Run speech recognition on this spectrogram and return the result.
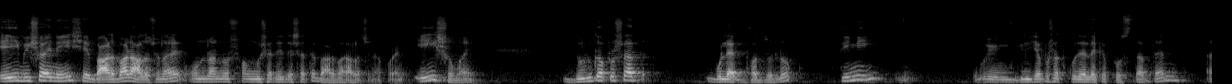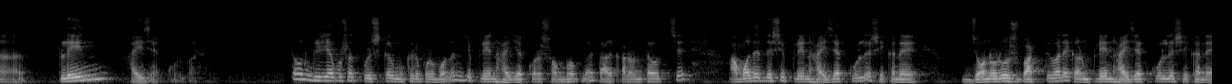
এই বিষয় নেই সে বারবার আলোচনায় অন্যান্য সঙ্গীসাথীদের সাথে বারবার আলোচনা করেন। এই সময় দুর্গাপ্রসাদ বলে এক ভদ্রলোক, তিনি গিরিজাপ্রসাদ কুরিয়ালাকে প্রস্তাব দেন প্লেন হাইজ্যাক করবার। তখন গিরিজাপ্রসাদ পরিষ্কার মুখের উপর বলেন যে, প্লেন হাইজ্যাক করা সম্ভব নয়। তার কারণটা হচ্ছে আমাদের দেশে প্লেন হাইজ্যাক করলে সেখানে জনরোষ বাড়তে পারে, কারণ প্লেন হাইজ্যাক করলে সেখানে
